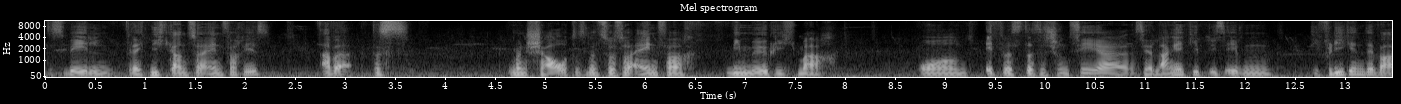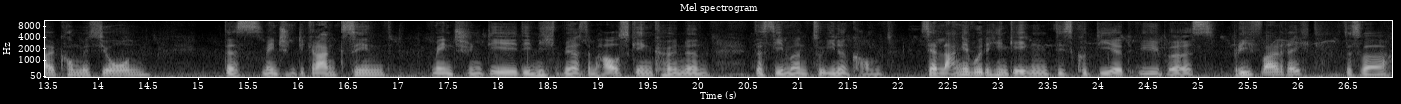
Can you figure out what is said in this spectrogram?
das Wählen vielleicht nicht ganz so einfach ist, aber dass man schaut, dass man es so, so einfach wie möglich macht. Und etwas, das es schon sehr, sehr lange gibt, ist eben die fliegende Wahlkommission, dass Menschen, die krank sind, Menschen, die, die nicht mehr aus dem Haus gehen können, dass jemand zu ihnen kommt. Sehr lange wurde hingegen diskutiert übers Briefwahlrecht. Das war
